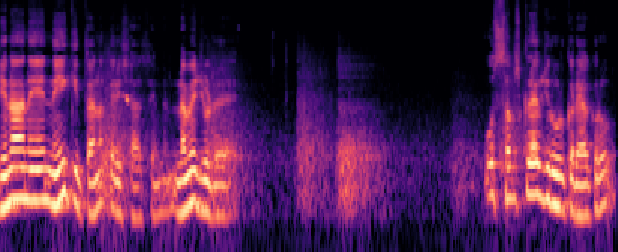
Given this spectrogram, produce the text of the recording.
ਜਿਨ੍ਹਾਂ ਨੇ ਨਹੀਂ ਕੀਤਾ ਨਾ ਤੇਰੀ ਸਾਥ ਸਿੰਘ, ਨਵੇਂ ਜੁੜ ਰਹੇ ਉਹ ਸਬਸਕ੍ਰਾਈਬ ਜ਼ਰੂਰ ਕਰਿਆ ਕਰੋ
